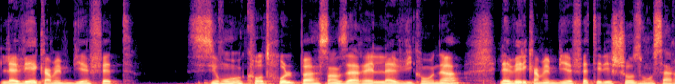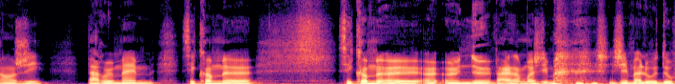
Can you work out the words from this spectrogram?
la vie est quand même bien faite. Si on ne contrôle pas sans arrêt la vie qu'on a, la vie est quand même bien faite et les choses vont s'arranger par eux-mêmes. C'est comme, euh, c'est comme euh, un, un nœud. Par exemple, moi, j'ai mal, au dos.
